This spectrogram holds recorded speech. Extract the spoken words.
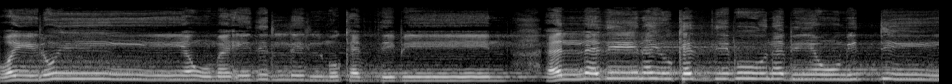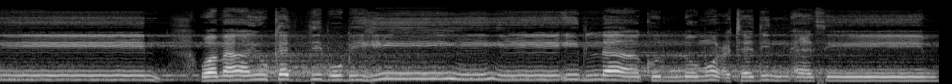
ويل يومئذ للمكذبين الذين يكذبون بيوم الدين وما يكذب به إلا كل معتد أثيم.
